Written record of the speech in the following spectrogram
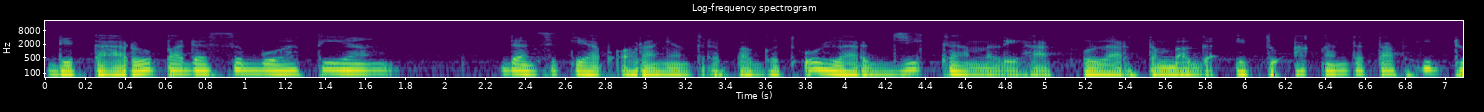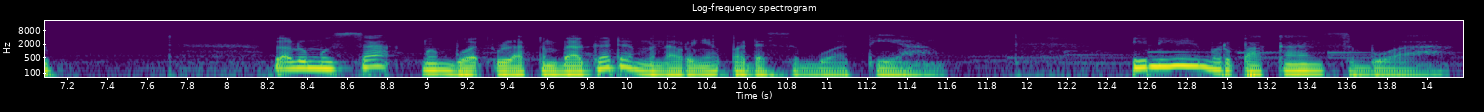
ditaruh pada sebuah tiang, dan setiap orang yang terpagut ular jika melihat ular tembaga itu akan tetap hidup. Lalu Musa membuat ular tembaga dan menaruhnya pada sebuah tiang. Ini merupakan sebuah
